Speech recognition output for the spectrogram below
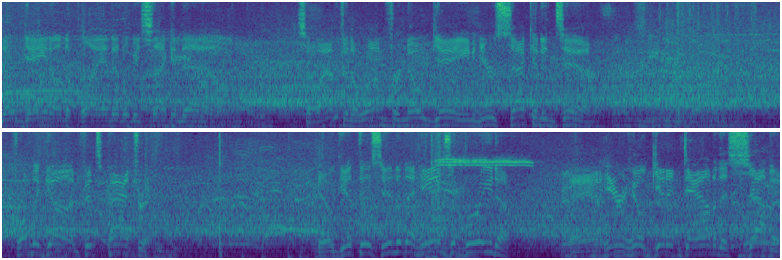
No gain on the play, and it'll be second down. So after the run for no gain, here's second and 10. From the gun, Fitzpatrick. He'll get this into the hands of Breida. And here he'll get it down to the seven.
